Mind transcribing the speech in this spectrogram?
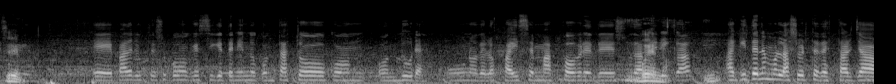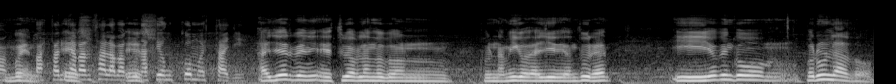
Sí. Eh, padre, usted supongo que sigue teniendo contacto con Honduras, uno de los países más pobres de Sudamérica. Aquí tenemos la suerte de estar ya Bueno, bastante eso, avanzada la vacunación. ¿Cómo está allí? Ayer estuve hablando con, con un amigo de allí de Honduras y yo vengo, por un lado,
